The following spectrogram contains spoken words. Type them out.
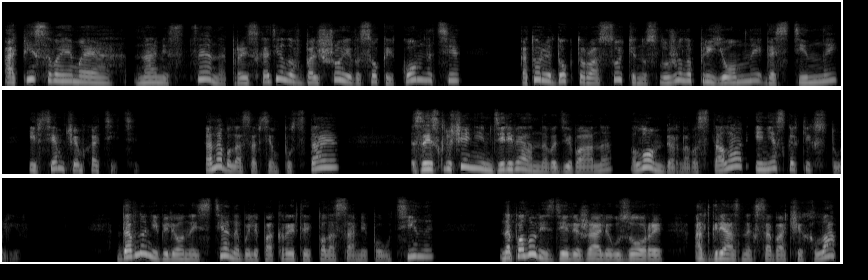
Описываемая нами сцена происходила в большой и высокой комнате, которая доктору Осокину служила приемной, гостиной и всем, чем хотите. Она была совсем пустая, за исключением деревянного дивана, ломберного стола и нескольких стульев. Давно небеленые стены были покрыты полосами паутины, на полу везде лежали узоры от грязных собачьих лап,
